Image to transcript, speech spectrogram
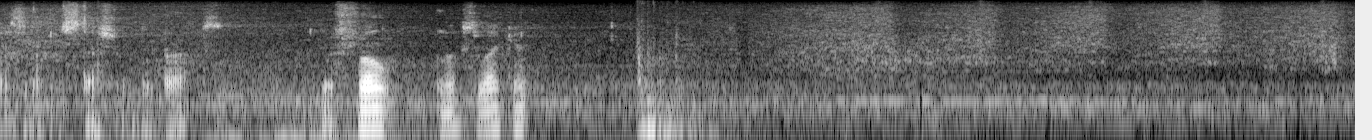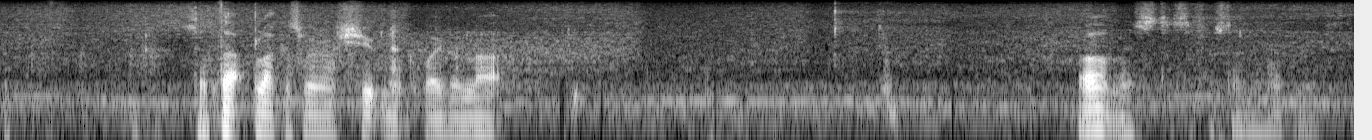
That's a little stash in the box. We're full, looks like it. So that block is where I'm shooting at quite a lot. Oh, missed. That's the first time I have missed.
